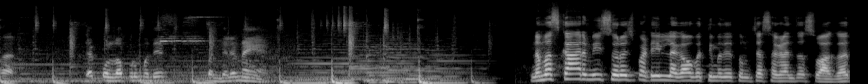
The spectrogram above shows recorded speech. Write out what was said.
बर. त्या कोल्हापूरमध्ये बनलेल्या नाही आहेत नमस्कार मी सूरज पाटील लगावबत्तीमध्ये तुमच्या सगळ्यांचं स्वागत.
